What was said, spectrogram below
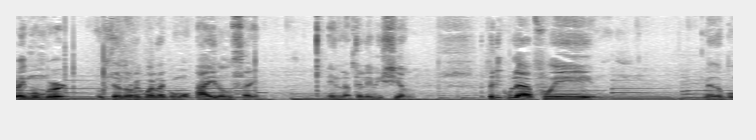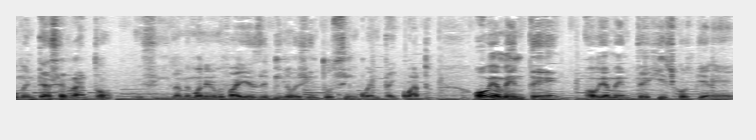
Raymond Burr, usted lo recuerda como Ironside en la televisión. La película fue, me documenté hace rato, y si la memoria no me falla es de 1954 Obviamente, obviamente Hitchcock tiene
